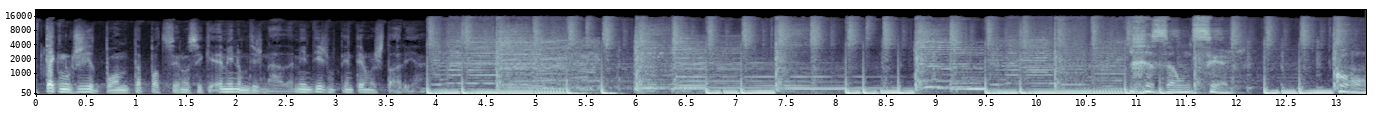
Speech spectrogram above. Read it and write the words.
de tecnologia de ponta, pode ser não sei o quê. A mim não me diz nada. A mim diz-me que tem que ter uma história. Razão de Ser, com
